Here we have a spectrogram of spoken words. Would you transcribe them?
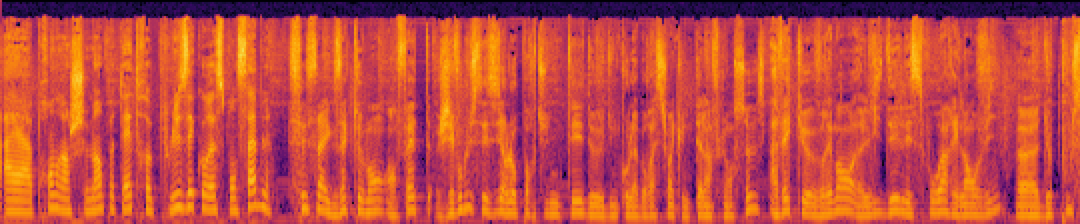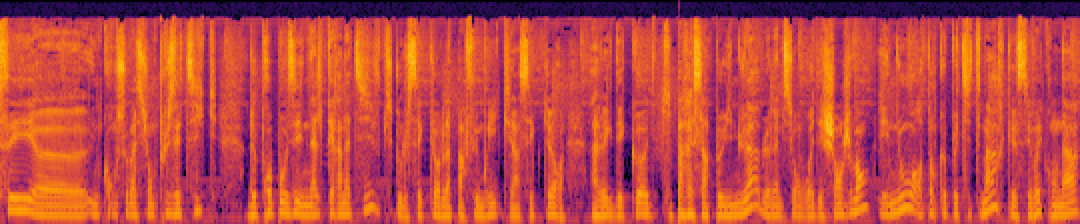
à prendre un chemin peut-être plus éco-responsable C'est ça exactement. En fait, j'ai voulu saisir l'opportunité d'une collaboration avec une telle influenceuse, avec euh, vraiment euh, l'idée, l'espoir et l'envie de pousser une consommation plus éthique, de proposer une alternative, puisque le secteur de la parfumerie qui est un secteur avec des codes qui paraissent un peu immuables, même si on voit des changements. Et nous, en tant que petite marque, c'est vrai qu'on a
